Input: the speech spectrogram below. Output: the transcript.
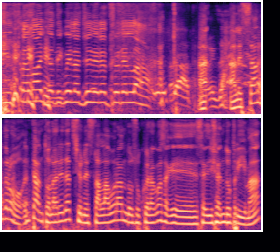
Il travaglio di quella generazione là. esatto, Ah, esatto. Alessandro, intanto la redazione sta lavorando su quella cosa che stavi dicendo prima.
